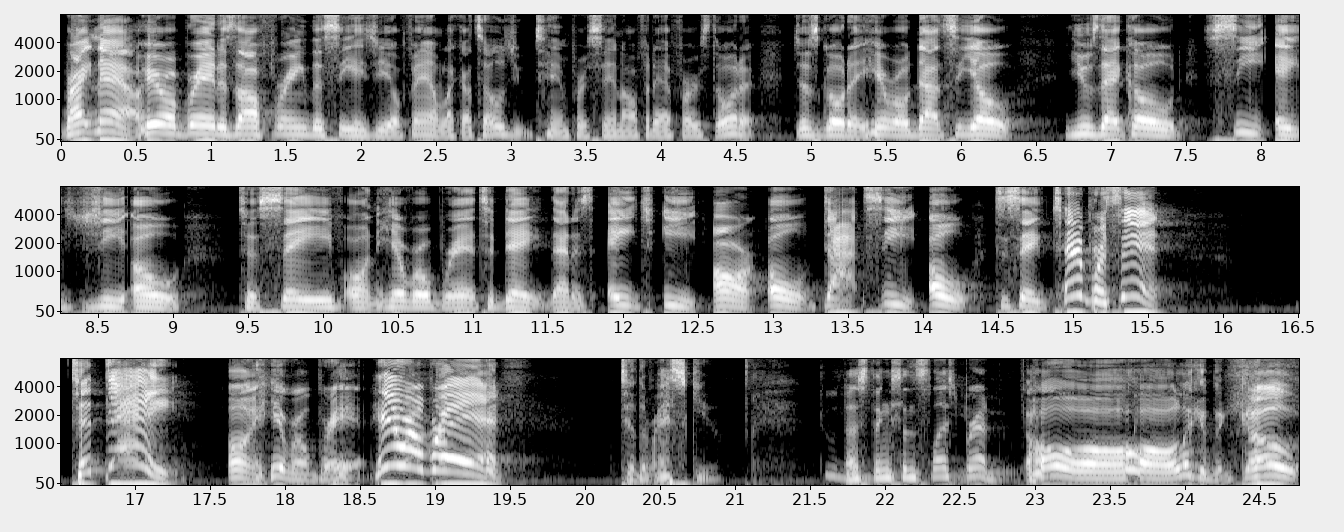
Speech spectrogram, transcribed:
Right now, Hero Bread is offering the CHGO fam, like I told you, 10% off of that first order. Just go to hero.co, use that code CHGO to save on Hero Bread today. That is H E R O dot C O to save 10% today on Hero Bread. Hero Bread to the rescue. Best thing since sliced bread. Oh, look at the goat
